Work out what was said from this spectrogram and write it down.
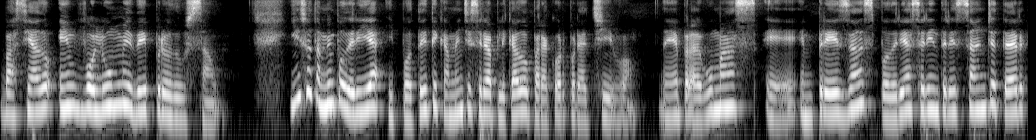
baseado em volume de produção. E isso também poderia, hipoteticamente, ser aplicado para corporativo. Né? Para algumas eh, empresas, poderia ser interessante ter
